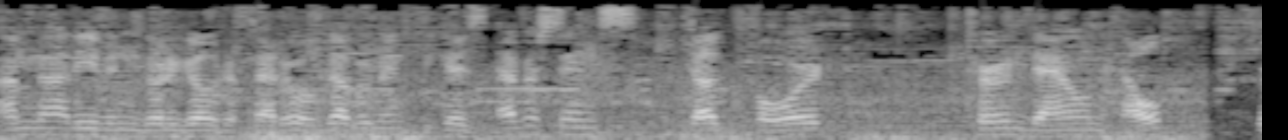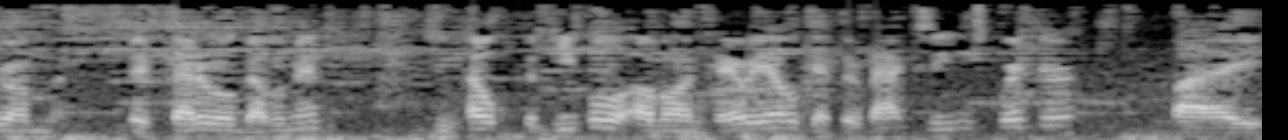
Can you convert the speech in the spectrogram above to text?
I'm not even going to go to federal government because ever since Doug Ford turned down help from the federal government to help the people of Ontario get their vaccines quicker by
